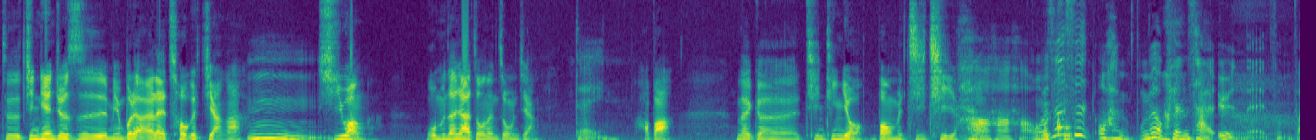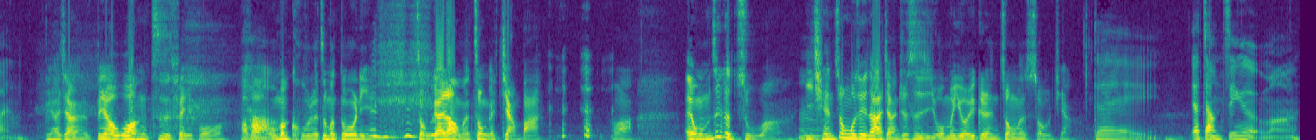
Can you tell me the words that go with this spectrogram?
就是今天就是免不了要来抽个奖啊。嗯。希望我们大家都能中奖。对。好吧。那个，请听友帮我们集气。好好好，我真的是我很没有偏财运哎，怎么办？不要这样，不要妄自菲薄，好不好？我们苦了这么多年，总该让我们中个奖吧，好吧？哎，我们这个组啊，以前中过最大奖就是我们有一个人中了首奖。对，要讲金额吗？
